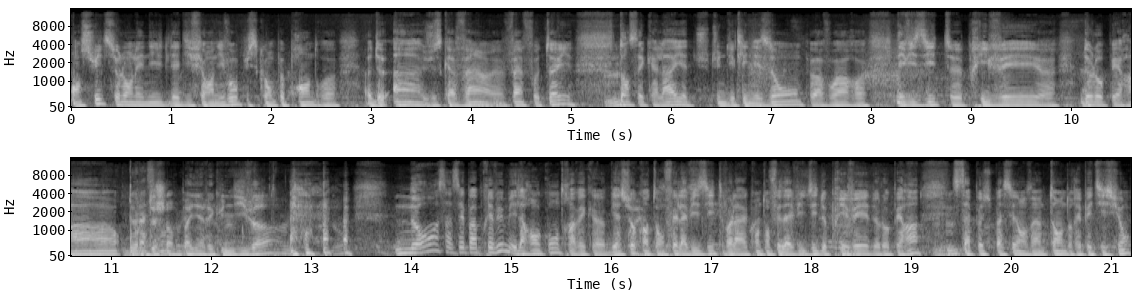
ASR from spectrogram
Ensuite, selon les, les différents niveaux, puisqu'on peut prendre euh, de 1 jusqu'à 20, 20 fauteuils, mmh. dans ces cas-là, il y a toute une déclinaison. On peut avoir des visites privées de l'opéra, de la de avec une diva Non, ça c'est pas prévu, mais la rencontre avec, euh, bien sûr, quand on fait la visite, voilà, quand on fait la visite de privé de l'opéra, mhm. ça peut se passer dans un temps de répétition,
